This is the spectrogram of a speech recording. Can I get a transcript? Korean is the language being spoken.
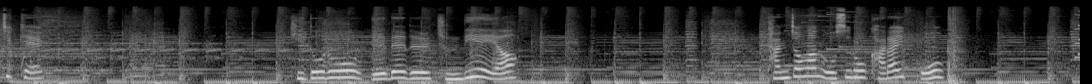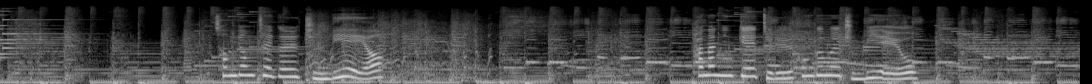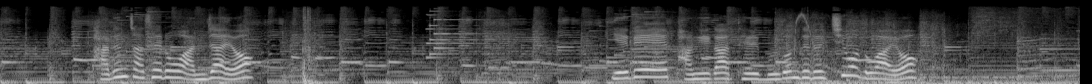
칙칙해. 기도로 예배를 준비해요. 단정한 옷으로 갈아입고 성경책을 준비해요. 하나님께 드릴 헌금을 준비해요. 바른 자세로 앉아요. 예배에 방해가 될 물건들을 치워 놓아요.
